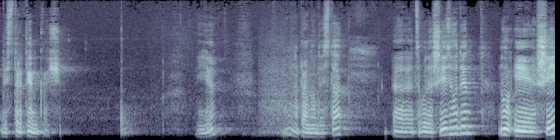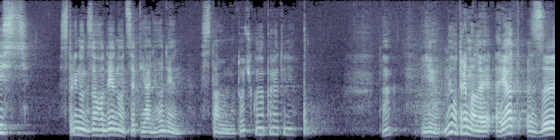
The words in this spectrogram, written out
Десь третинка ще. Є. Ну, напевно, десь так. Е, Це буде 6 годин. Ну і 6 сторінок за годину це 5 годин. Ставимо точку на перетині. Так? Ми отримали ряд з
